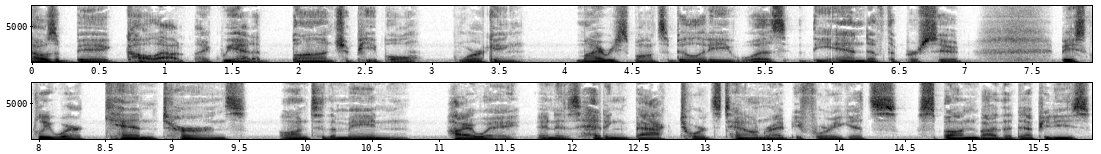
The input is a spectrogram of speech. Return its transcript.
that was a big call out. Like we had a bunch of people working. My responsibility was the end of the pursuit, basically where Ken turns onto the main highway and is heading back towards town right before he gets spun by the deputies.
